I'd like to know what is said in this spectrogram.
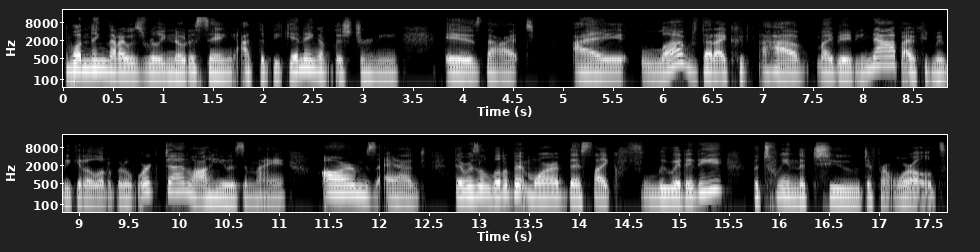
one thing that I was really noticing at the beginning of this journey is that I loved that I could have my baby nap. I could maybe get a little bit of work done while he was in my arms. And there was a little bit more of this like fluidity between the two different worlds.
